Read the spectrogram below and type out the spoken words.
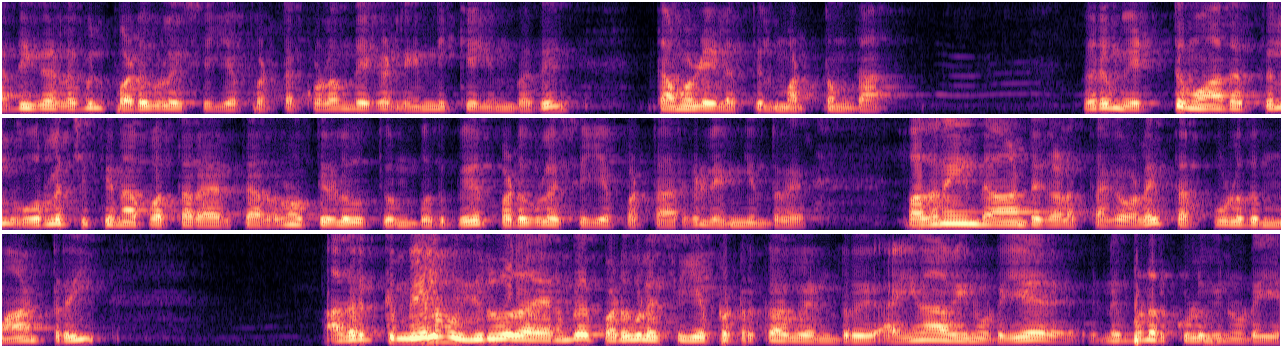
அதிக அளவில் படுகொலை செய்யப்பட்ட குழந்தைகள் எண்ணிக்கை என்பது தமிழீழத்தில் மட்டும்தான். வெறும் எட்டு மாதத்தில் ஒரு லட்சத்தி நாற்பத்தாறாயிரத்தி அறுநூத்தி எழுபத்தி ஒன்பது பேர் படுகொலை செய்யப்பட்டார்கள் என்கின்ற பதினைந்து ஆண்டு கால தகவலை தற்பொழுது மாற்றி அதற்கு மேலும் இருபதாயிரம் பேர் படுகொலை செய்யப்பட்டிருக்கார்கள் என்று ஐநாவினுடைய நிபுணர் குழுவினுடைய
